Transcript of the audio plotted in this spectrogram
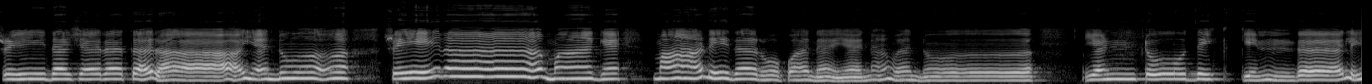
ಶ್ರೀ ದಶರಥರಾಯನು ಶ್ರೀರಾಮಗೆ ರೂಪನಯನವನು. ಉಪನಯನವನ್ನು ಎಂಟು ದಿಕ್ಕಿಂದಲೀ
